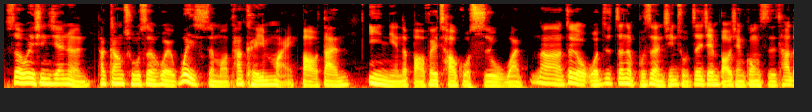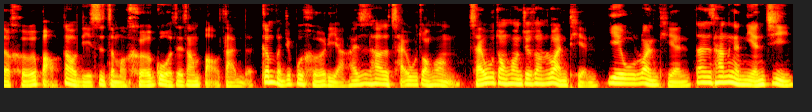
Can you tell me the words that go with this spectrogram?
社会新鲜人他刚出社会，为什么他可以买保单？一年的保费超过十五万，那这个我就真的不是很清楚，这间保险公司它的核保到底是怎么核过这张保单的，根本就不合理啊！还是他的财务状况，财务状况就算乱填，业务乱填，但是他那个年纪，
